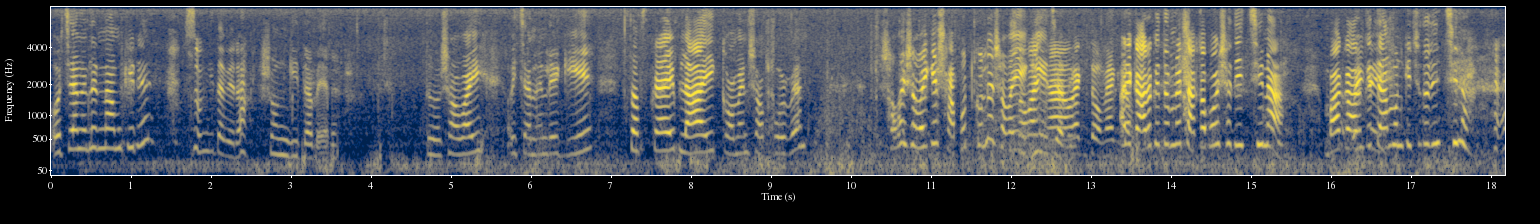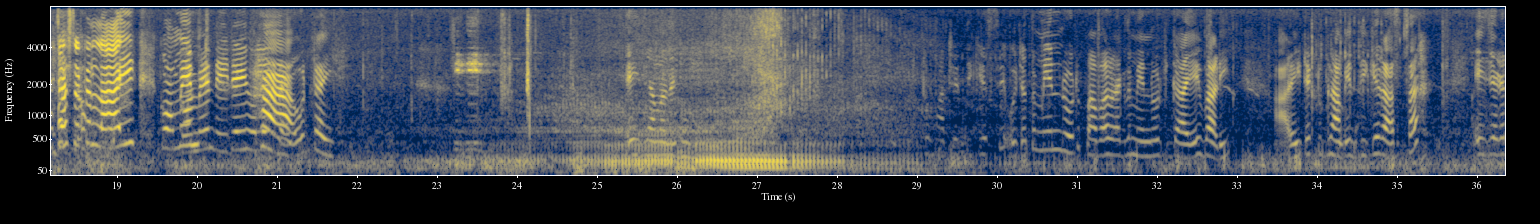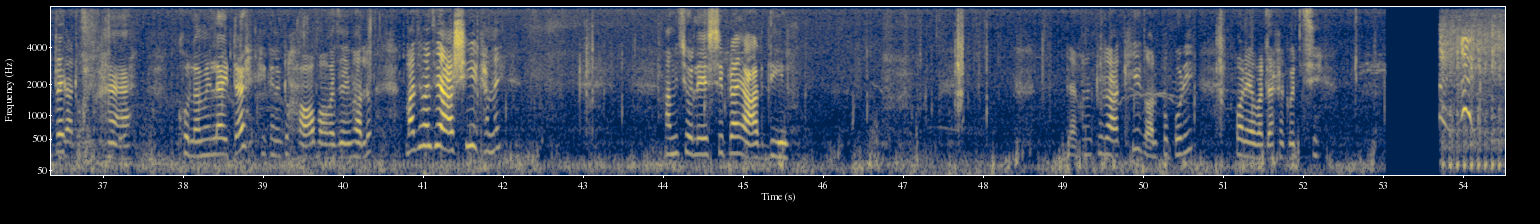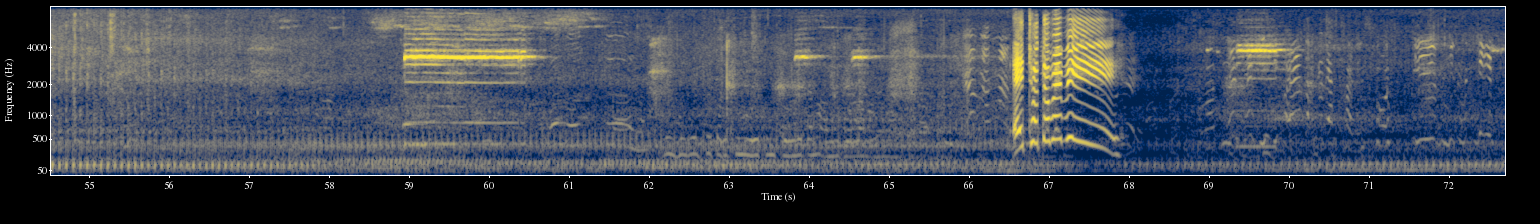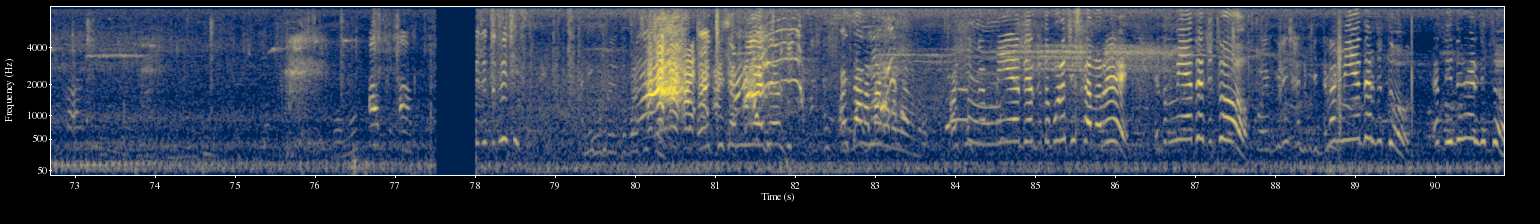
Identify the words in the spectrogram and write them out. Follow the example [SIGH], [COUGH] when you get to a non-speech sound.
ওর চ্যানেলের নাম কী রে? সঙ্গীতা বেরা। সঙ্গীতা বেরা। তো সবাই ওই চ্যানেলে গিয়ে সাবস্ক্রাইব লাইক কমেন্ট সব করবেন। সবাই সবাইকে সাপোর্ট করলে সবাই এগিয়ে হ্যাঁ, যাবে একদম একদম। আরে কারোকে তোমরা টাকা পয়সা দিচ্ছি না বা কারোকে তেমন কিছু তো দিচ্ছি না। [LAUGHS] জাস্ট একটা লাইক কমেন্ট কমেন্ট এইটাই হ্যাঁ ওটাই এই যে আমরা দেখুন একটু মাঠের দিকে এসছি ওইটা তো মেন রোড বাবার একদম মেন রোড গায়ে বাড়ি। আর এইটা একটু গ্রামের দিকে রাস্তা। এই জায়গাটা একটু হ্যাঁ খোলামেলা এটা। এখানে একটু হাওয়া পাওয়া যায় ভালো। মাঝে মাঝে আসি এখানে। আমি চলে এসেছি প্রায় আট দিন। এখন একটু রাখি, গল্প করি, পরে আবার দেখা করছি। এই ছোট বেবি মেয়েদের তো পড়েছিস কেন রে এ তো মেয়েদের জুতো এটা মেয়েদের জুতো এ দিদি ভাইয়ের জুতো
